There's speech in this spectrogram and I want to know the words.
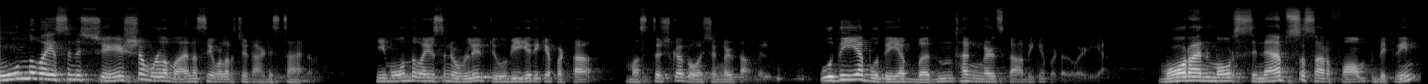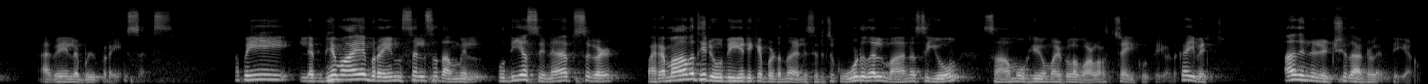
മൂന്ന് വയസ്സിന് ശേഷമുള്ള മാനസിക വളർച്ചയുടെ അടിസ്ഥാനം ഈ മൂന്ന് വയസ്സിനുള്ളിൽ രൂപീകരിക്കപ്പെട്ട മസ്തിഷ്ക കോശങ്ങൾ തമ്മിൽ പുതിയ പുതിയ ബന്ധങ്ങൾ സ്ഥാപിക്കപ്പെട്ടത് വഴിയാണ്. More and more synapses are formed between available brain cells അപ്പോൾ ഈ ലഭ്യമായ ബ്രെയിൻ സെൽസ് തമ്മിൽ പുതിയ സിനാപ്സുകൾ പരമാവധി രൂപീകരിക്കപ്പെടുന്നതനുസരിച്ച് കൂടുതൽ മാനസികവും സാമൂഹികവുമായിട്ടുള്ള വളർച്ച ഈ കുട്ടികൾ കൈവറ്റും അതിന് രക്ഷിതാക്കൾ എന്ത് ചെയ്യണം?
